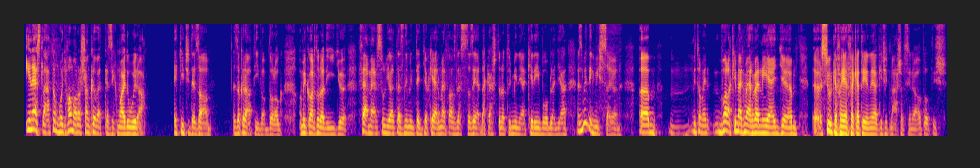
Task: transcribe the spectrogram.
én ezt látom, hogy hamarosan következik majd újra egy kicsit ez a, ez a kreatívabb dolog, amikor tudod így felmersz úgy öltözni, mint egy gyökér, mert az lesz az érdekes, tudod, hogy minél kirívóbb legyen. Ez mindig visszajön. Öm, mit tudom én, valaki megmer venni egy szürke-fehér-feketénél kicsit másabb színű autót is.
